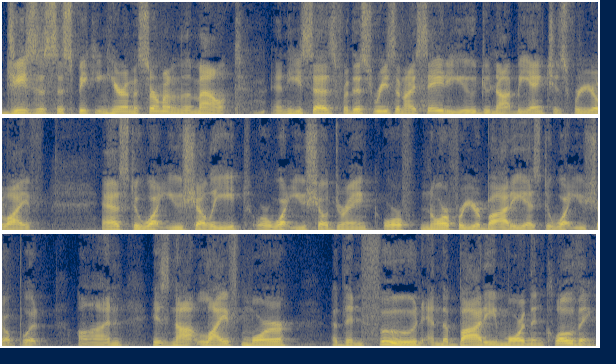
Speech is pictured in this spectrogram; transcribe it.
Jesus is speaking here in the Sermon on the Mount, and he says, For this reason I say to you, do not be anxious for your life as to what you shall eat, or what you shall drink, or nor for your body as to what you shall put on. Is not life more than food, and the body more than clothing?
